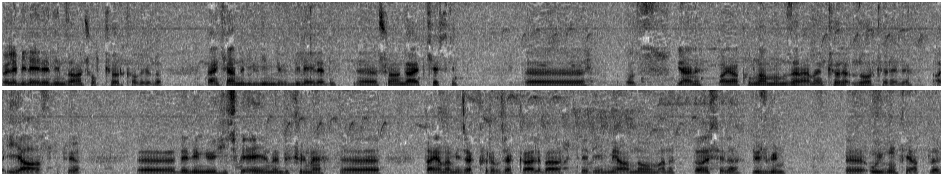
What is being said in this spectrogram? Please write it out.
Öyle bileylediğim zaman çok kör kalıyordu. Ben kendi bildiğim gibi bileyledim. E, şu an gayet keskin. E, o, yani bayağı kullanmamıza rağmen köre, zor köreliyor. İyi ağız tutuyor. Ee, dediğim gibi hiçbir eğilme, bükülme, e, dayanamayacak, kırılacak galiba dediğim bir anda olmadı. Dolayısıyla düzgün, e, uygun fiyatlı,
